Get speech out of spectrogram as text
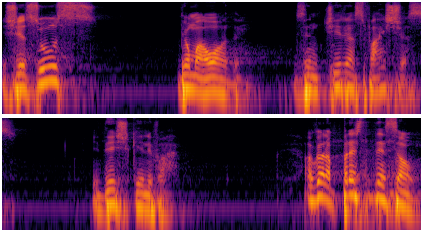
Jesus deu uma ordem, dizendo: tire as faixas e deixe que ele vá. Agora preste atenção.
